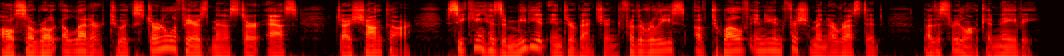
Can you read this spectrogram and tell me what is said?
also wrote a letter to External Affairs Minister S. Jaishankar seeking his immediate intervention for the release of 12 Indian fishermen arrested by the Sri Lankan Navy.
